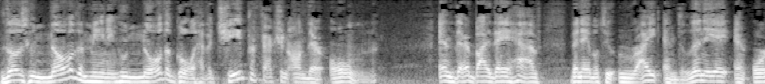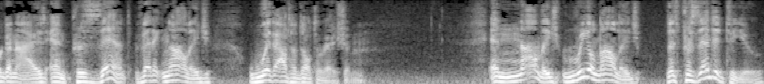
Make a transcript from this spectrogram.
Those who know the meaning, who know the goal, have achieved perfection on their own, and thereby they have been able to write and delineate and organize and present Vedic knowledge without adulteration. And knowledge, real knowledge, that's presented to you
